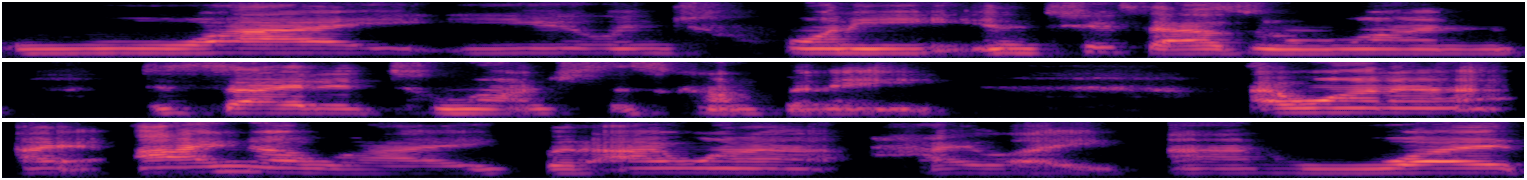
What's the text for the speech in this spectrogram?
why you in 20 in 2001 decided to launch this company. I want to I I know why, but I want to highlight on what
